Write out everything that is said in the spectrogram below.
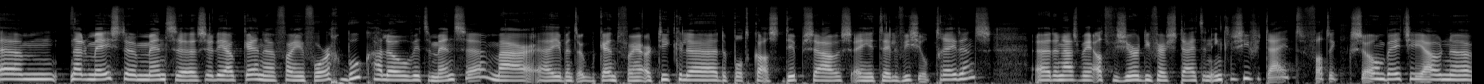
Um, nou, de meeste mensen zullen jou kennen van je vorige boek, Hallo Witte Mensen. Maar je bent ook bekend van je artikelen, de podcast Dipsaus en je televisieoptredens. Uh, daarnaast ben je adviseur diversiteit en inclusiviteit. Vat ik zo een beetje jouw uh,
